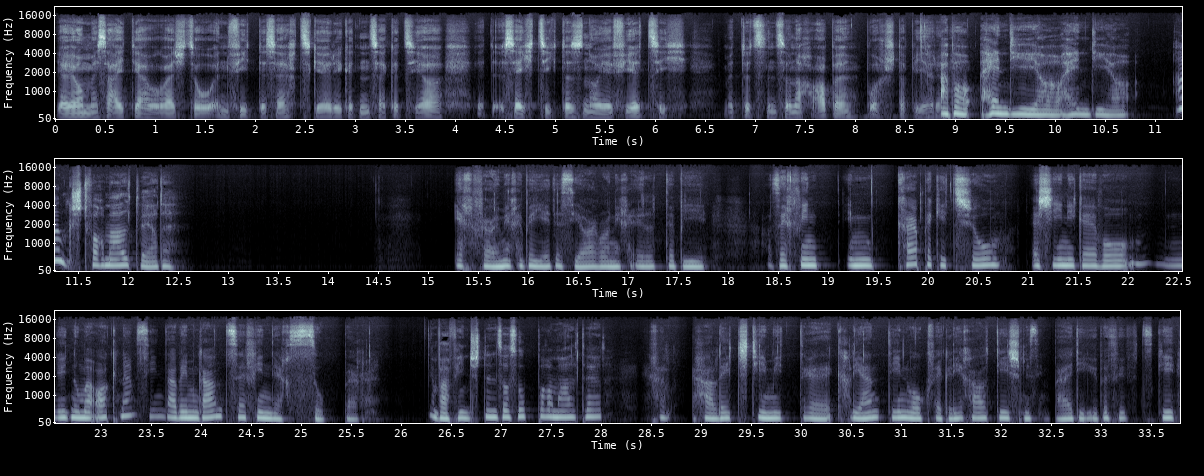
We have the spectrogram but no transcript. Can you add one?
Ja, ja, man sagt ja auch, weißt so ein fitter 60-Jähriger, dann sagen sie ja, 60 das neue 40. Man tut es dann so nach oben buchstabieren. Aber haben die ja, haben die ja Angst vor dem Altwerden? Ich freue mich über jedes Jahr, wenn ich älter bin. Also ich finde, im Körper gibt es schon Erscheinungen, die nicht nur angenehm sind, aber im Ganzen finde ich es super. Was findest du denn so super am Altwerden? Ich, ich habe letztens mit einer Klientin, die ungefähr gleich alt ist, wir sind beide über 50,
